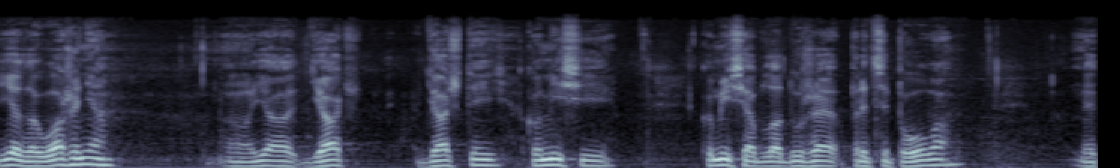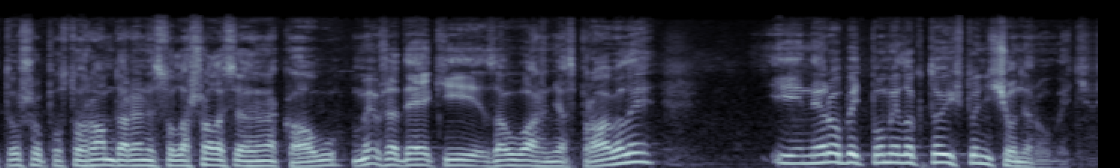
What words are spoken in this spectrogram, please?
є зауваження. Е, Я дяч- вдячний комісії. Комісія була дуже принципова. Не то, що по 100 грам даре не соглашалися на каву. Ми вже деякі зауваження справили. І не робить помилок той, хто нічого не робить.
